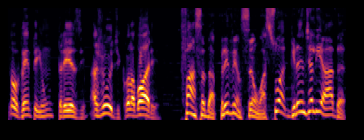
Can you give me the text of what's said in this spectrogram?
91 13. Ajude, colabore. Faça da prevenção a sua grande aliada.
